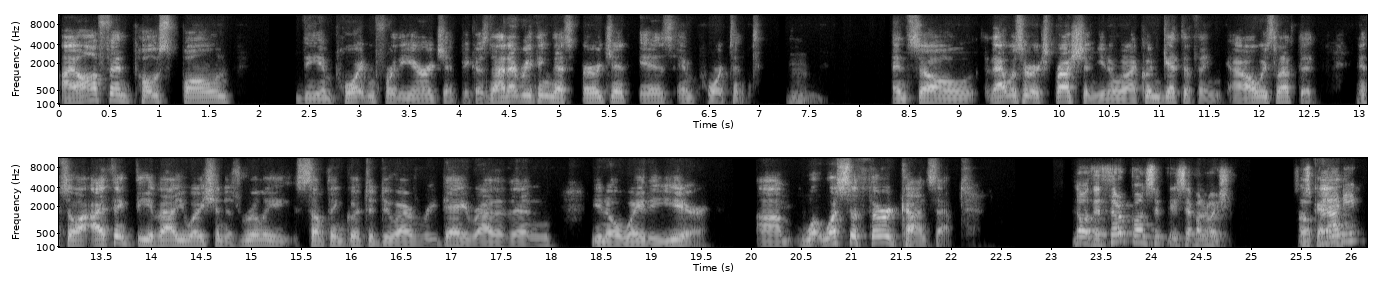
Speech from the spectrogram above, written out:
I often postpone the important for the urgent because not everything that's urgent is important. Mhm. And so that was her expression. You know, when I couldn't get the thing, I always left it. And so I think the evaluation is really something good to do every day rather than, you know, wait a year. Um, what, what's the third concept? No, the third concept is evaluation. So it's Okay. planning,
